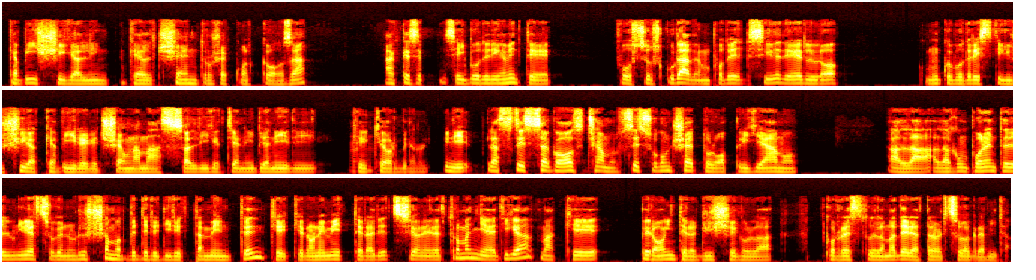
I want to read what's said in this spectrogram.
capisci che, che al centro c'è qualcosa, anche se, se ipoteticamente fosse oscurato e non potessi vederlo, comunque potresti riuscire a capire che c'è una massa lì che tiene i pianeti che, mm-hmm. che orbitano. Quindi la stessa cosa, diciamo, lo stesso concetto lo applichiamo alla, alla, componente dell'universo che non riusciamo a vedere direttamente, che, che, non emette radiazione elettromagnetica, ma che però interagisce con, la, con, il resto della materia attraverso la gravità.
